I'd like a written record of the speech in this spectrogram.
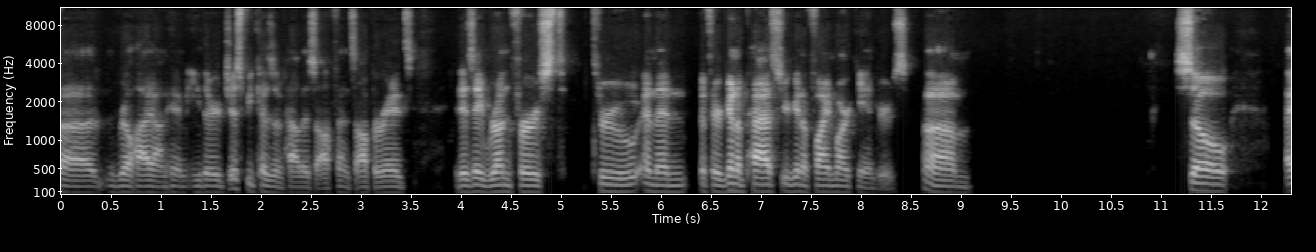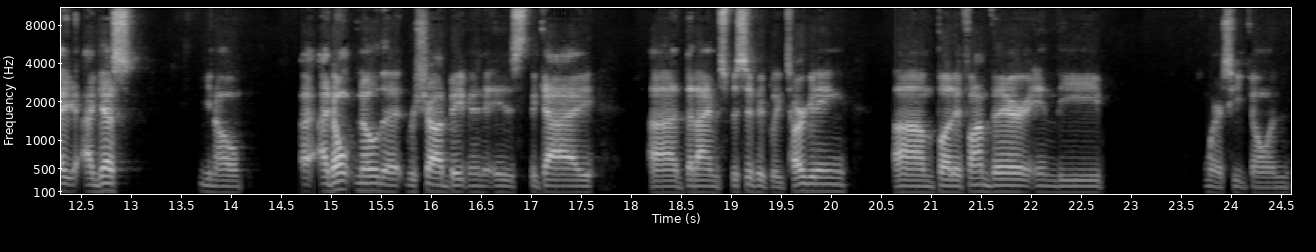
uh, real high on him either, just because of how this offense operates. It is a run first through, and then if they're going to pass, you're going to find Mark Andrews. Um, so, I, I guess you know I, I don't know that Rashod Bateman is the guy uh, that I'm specifically targeting. Um, but if I'm there in the, where's he going?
